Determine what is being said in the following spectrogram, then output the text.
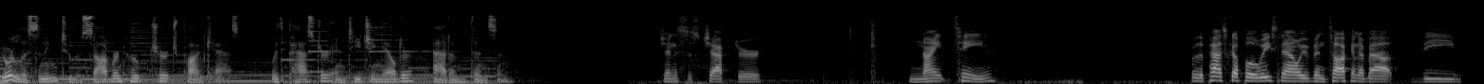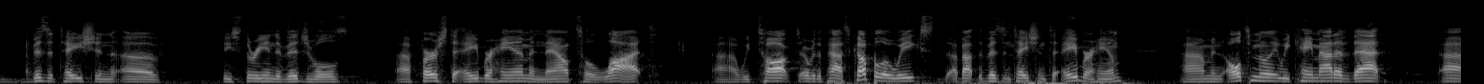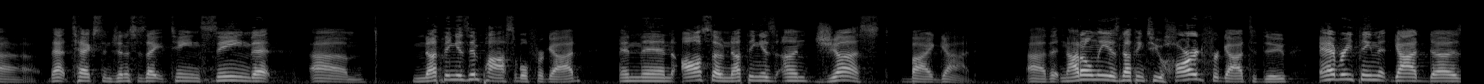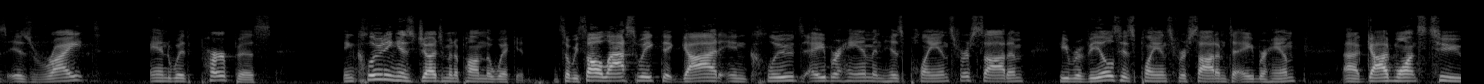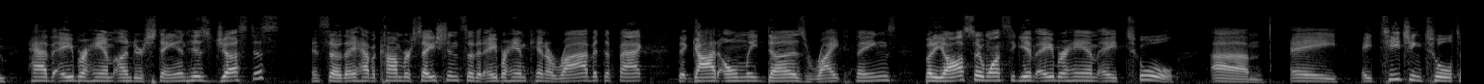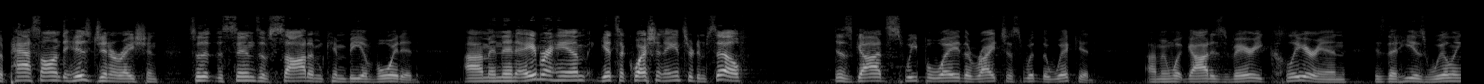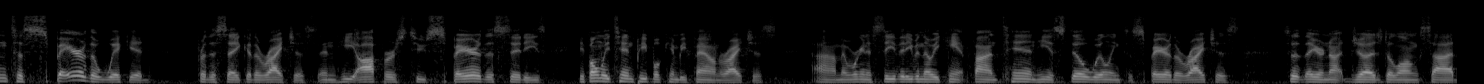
You're listening to a Sovereign Hope Church podcast with pastor and teaching elder Adam Vinson. Genesis chapter 19. Over the past couple of weeks now, we've been talking about the visitation of these three individuals uh, first to Abraham and now to Lot. Uh, we talked over the past couple of weeks about the visitation to Abraham, um, and ultimately we came out of that uh, that text in Genesis 18, seeing that um, nothing is impossible for God, and then also nothing is unjust by God. Uh, that not only is nothing too hard for God to do, everything that God does is right and with purpose, including his judgment upon the wicked. And so we saw last week that God includes Abraham in his plans for Sodom. He reveals his plans for Sodom to Abraham. Uh, God wants to have Abraham understand his justice. And so they have a conversation so that Abraham can arrive at the fact that God only does right things. But he also wants to give Abraham a tool, um, a, a teaching tool to pass on to his generation so that the sins of Sodom can be avoided. Um, and then Abraham gets a question answered himself Does God sweep away the righteous with the wicked? Um, mean, what God is very clear in is that he is willing to spare the wicked for the sake of the righteous. And he offers to spare the cities if only 10 people can be found righteous. Um, and we're going to see that even though he can't find 10, he is still willing to spare the righteous so that they are not judged alongside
